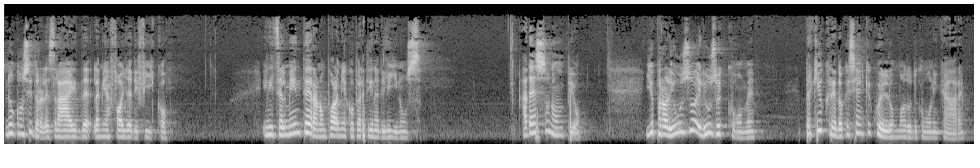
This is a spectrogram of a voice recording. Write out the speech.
non considero le slide la mia foglia di fico. Inizialmente erano un po' la mia copertina di Linux, adesso non più. Io però li uso e li uso e come? Perché io credo che sia anche quello un modo di comunicare.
